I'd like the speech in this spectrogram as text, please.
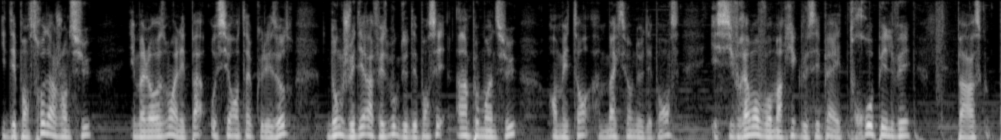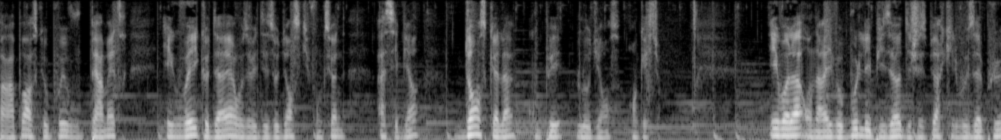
il dépense trop d'argent dessus et malheureusement, elle n'est pas aussi rentable que les autres. Donc, je vais dire à Facebook de dépenser un peu moins dessus en mettant un maximum de dépenses. Et si vraiment vous remarquez que le CPA est trop élevé par, par rapport à ce que vous pouvez vous permettre et que vous voyez que derrière vous avez des audiences qui fonctionnent assez bien, dans ce cas-là, coupez l'audience en question. Et voilà, on arrive au bout de l'épisode. J'espère qu'il vous a plu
